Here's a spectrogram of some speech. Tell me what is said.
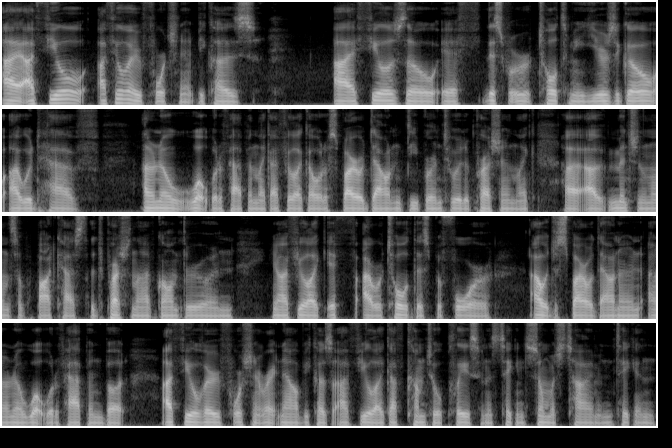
I I feel I feel very fortunate because I feel as though if this were told to me years ago, I would have, I don't know what would have happened. Like, I feel like I would have spiraled down deeper into a depression. Like, I, I've mentioned on this podcast the depression that I've gone through. And, you know, I feel like if I were told this before, I would just spiral down and I don't know what would have happened. But I feel very fortunate right now because I feel like I've come to a place and it's taken so much time and taken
